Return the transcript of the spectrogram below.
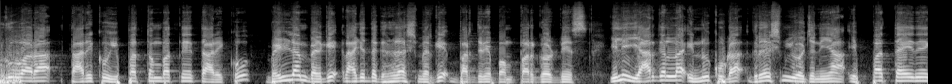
ಗುರುವಾರ ತಾರೀಕು ಇಪ್ಪತ್ತೊಂಬತ್ತನೇ ತಾರೀಕು, ಬೆಳ್ಳಂ ಬೆಳಗ್ಗೆ ರಾಜ್ಯದ ಗೃಹಲಕ್ಷ್ಮಿಯರಿಗೆ ಬರ್ತ್ಡೇ ಬಂಪರ್ ಗುಡ್ ನ್ಯೂಸ್ ಇಲ್ಲಿ ಯಾರಿಗೆಲ್ಲ ಇನ್ನೂ ಕೂಡ ಗೃಹಲಕ್ಷ್ಮಿ ಯೋಜನೆಯ ಇಪ್ಪತ್ತೈದನೇ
